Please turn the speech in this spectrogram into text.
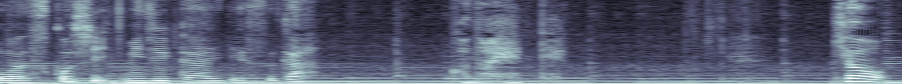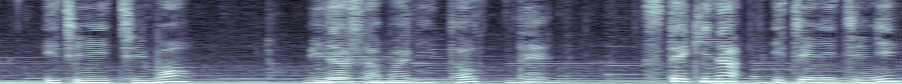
は少し短いですがこの辺で。今日一日も皆様にとって素敵な一日に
